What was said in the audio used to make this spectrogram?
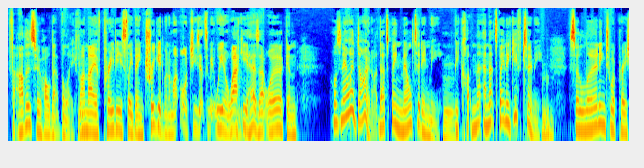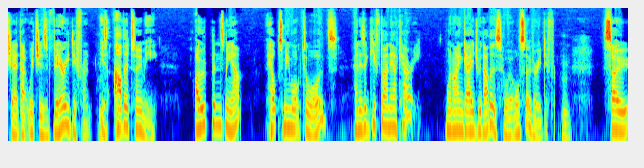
for others who hold that belief. I mm. may have previously been triggered when I'm like, oh, geez, that's a bit weird or wacky. Mm. How's that work? And well, now I don't. That's been melted in me mm. because, and that- and that's been a gift to me. So learning to appreciate that which is very different, is other to me, opens me up, helps me walk towards, and is a gift I now carry when I engage with others who are also very different. So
